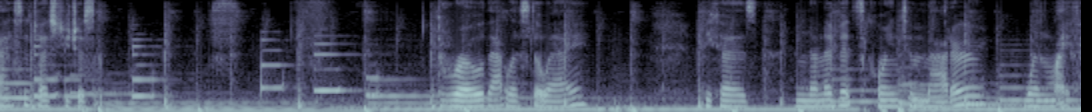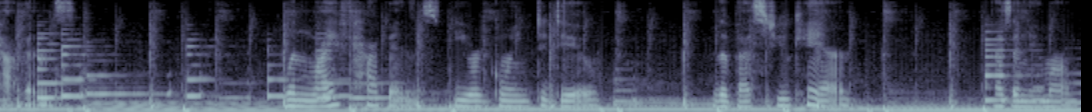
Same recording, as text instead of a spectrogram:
I suggest you just throw that list away because none of it's going to matter when life happens. When life happens, you are going to do the best you can as a new mom.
